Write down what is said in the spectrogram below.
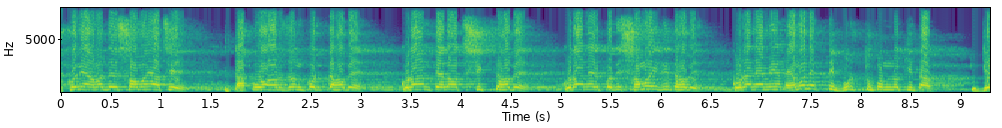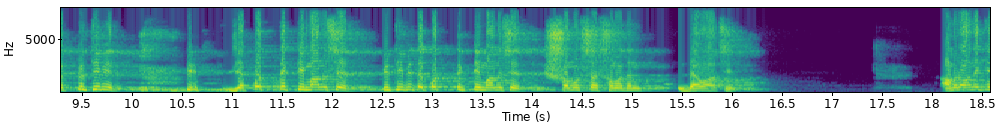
এখনই আমাদের সময় আছে, তাকুয়া অর্জন করতে হবে, কোরআন তেলাওয়াত শিখতে হবে, কোরআনের প্রতি সময় দিতে হবে। কোরআন এমন একটি গুরুত্বপূর্ণ কিতাব যে পৃথিবীর, যে প্রত্যেকটি মানুষের, পৃথিবীতে প্রত্যেকটি মানুষের সমস্যার সমাধান দেওয়া আছে। আমরা অনেকে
